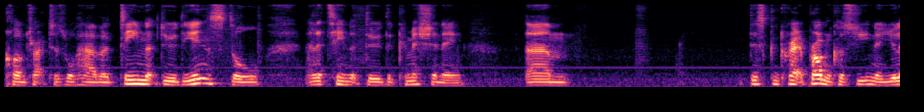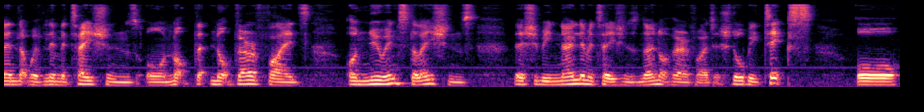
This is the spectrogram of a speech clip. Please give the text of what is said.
contractors will have a team that do the install and a team that do the commissioning. Um, this can create a problem because you know you'll end up with limitations or not not verified on new installations. There should be no limitations, no not verified. It should all be ticks or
